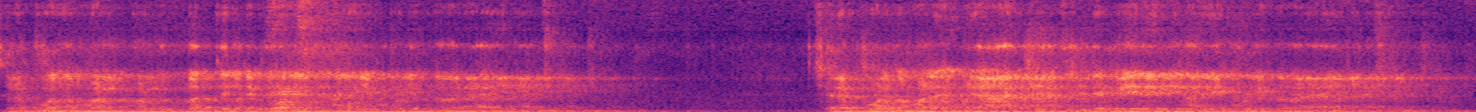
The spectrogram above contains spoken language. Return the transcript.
ചിലപ്പോൾ നമ്മൾ കുടുംബത്തിന്റെ പേരിൽ അറിയപ്പെടുന്നവരായിരിക്കും. ചിലപ്പോൾ നമ്മൾ രാജ്യത്തിന്റെ പേരിൽ അറിയപ്പെടുന്നവരായിരിക്കും.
